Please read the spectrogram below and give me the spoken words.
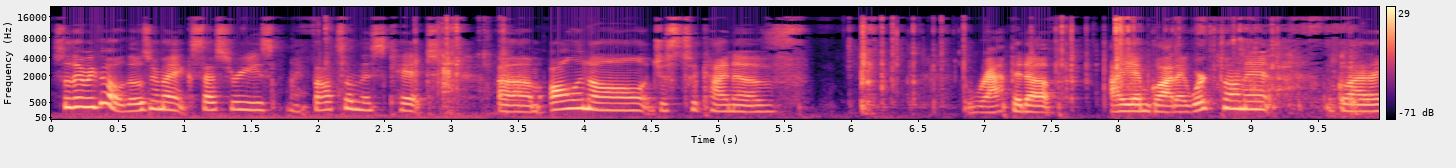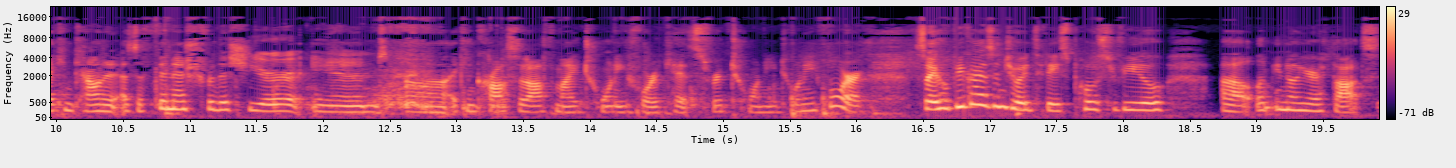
So there we go. Those are my accessories, my thoughts on this kit. Um, all in all, just to kind of wrap it up, I am glad I worked on it. I'm glad I can count it as a finish for this year and uh, I can cross it off my 24 kits for 2024. So I hope you guys enjoyed today's post review. Uh, let me know your thoughts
